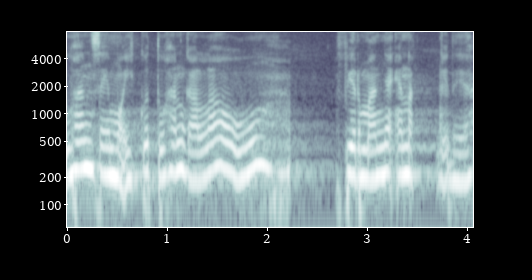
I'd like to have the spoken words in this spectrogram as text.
Tuhan saya mau ikut Tuhan kalau firmannya enak gitu ya.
